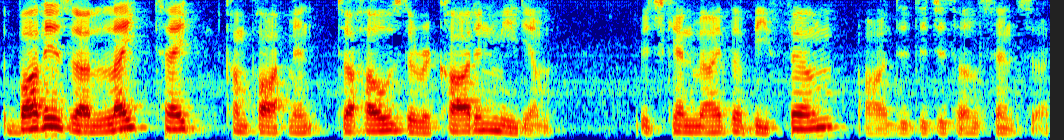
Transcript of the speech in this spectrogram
The body is a light tight compartment to house the recording medium, which can either be film or the digital sensor.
